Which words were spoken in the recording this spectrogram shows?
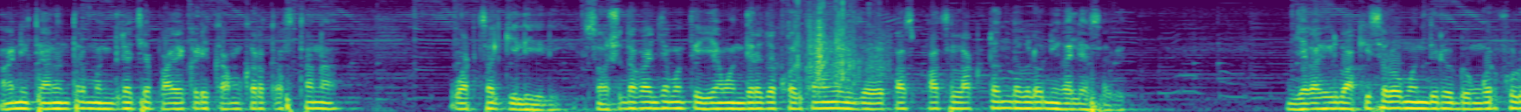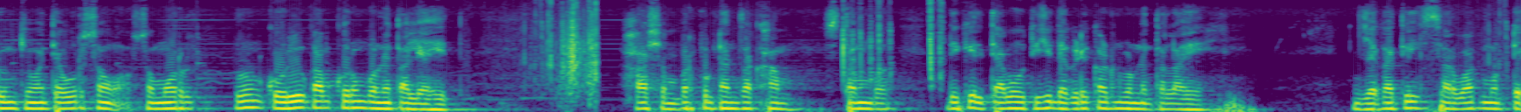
आणि त्यानंतर मंदिराच्या पायाकडे काम करत असताना वाटचाल केली गेली. संशोधकांच्या मते या मंदिराच्या खोदकामामध्ये जवळपास पाच लाख टन दगड निघाले असावेत. जगातील बाकी सर्व मंदिरे डोंगर फोडून किंवा त्यावर सम समोरून कोरीव काम करून बनवण्यात आले आहेत. हा शंभर फुटांचा खांब स्तंभ देखील त्याभोवतीची दगडे काढून बनवण्यात आला आहे. जगातील सर्वात मोठे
